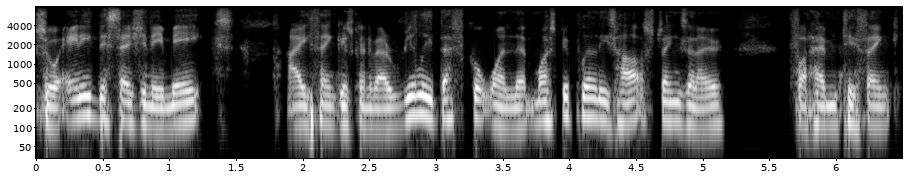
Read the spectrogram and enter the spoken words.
So any decision he makes, I think is going to be a really difficult one that must be playing his heartstrings now for him to think,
